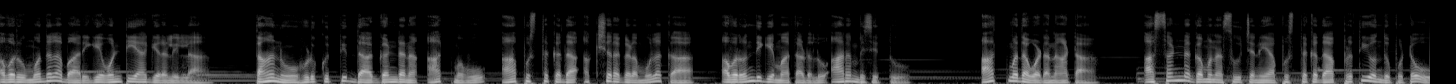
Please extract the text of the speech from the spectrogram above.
ಅವರು ಮೊದಲ ಬಾರಿಗೆ ಒಂಟಿಯಾಗಿರಲಿಲ್ಲ. ತಾನು ಹುಡುಕುತ್ತಿದ್ದ ಗಂಡನ ಆತ್ಮವು ಆ ಪುಸ್ತಕದ ಅಕ್ಷರಗಳ ಮೂಲಕ ಅವರೊಂದಿಗೆ ಮಾತಾಡಲು ಆರಂಭಿಸಿತ್ತು. ಆತ್ಮದ ಒಡನಾಟ, ಆ ಸಣ್ಣ ಗಮನ ಸೂಚನೆಯ ಪುಸ್ತಕದ ಪ್ರತಿಯೊಂದು ಪುಟವೂ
